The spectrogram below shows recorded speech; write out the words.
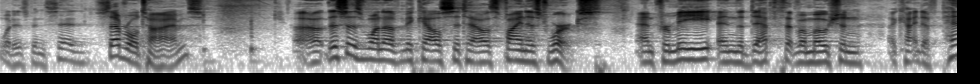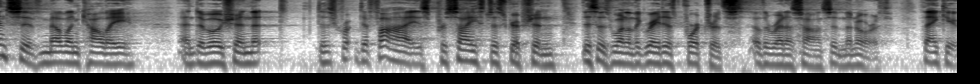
what has been said several times, uh, this is one of Mikhail Sittow's finest works, and for me, in the depth of emotion, a kind of pensive melancholy and devotion that defies precise description. This is one of the greatest portraits of the Renaissance in the North. Thank you.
